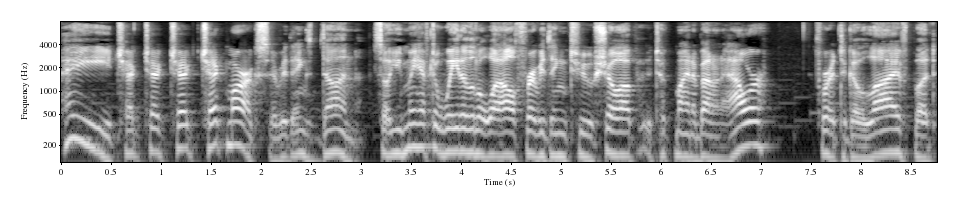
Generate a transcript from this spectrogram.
hey, check, check, check, check marks. Everything's done. So you may have to wait a little while for everything to show up. It took mine about an hour for it to go live, but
